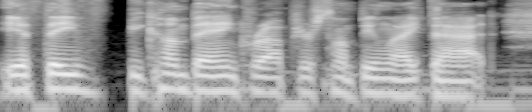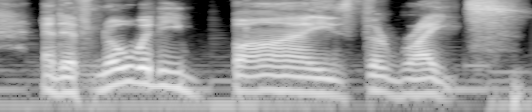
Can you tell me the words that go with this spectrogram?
if they've become bankrupt or something like that, and if nobody buys the rights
